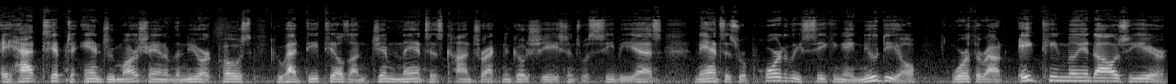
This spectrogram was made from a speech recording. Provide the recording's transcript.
A hat tip to Andrew Marchand of the New York Post, who had details on Jim Nantz's contract negotiations with CBS. Nantz is reportedly seeking a new deal worth around $18 million a year,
